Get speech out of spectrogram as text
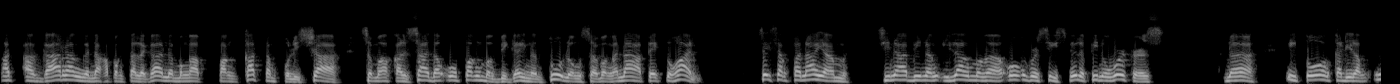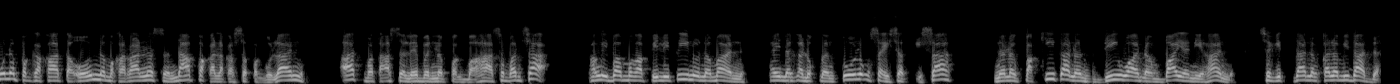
at agarang nakapagtalaga ng mga pangkat ng pulisya sa mga kalsada upang magbigay ng tulong sa mga naapektuhan. Sa isang panayam, sinabi ng ilang mga overseas Filipino workers na ito ang kanilang unang pagkakataon na makaranas ng napakalakas na pagulan at mataas na level ng pagbaha sa bansa. Ang ibang mga Pilipino naman ay nag-alok ng tulong sa isa't isa na nagpakita ng diwa ng bayanihan sa gitna ng kalamidad.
